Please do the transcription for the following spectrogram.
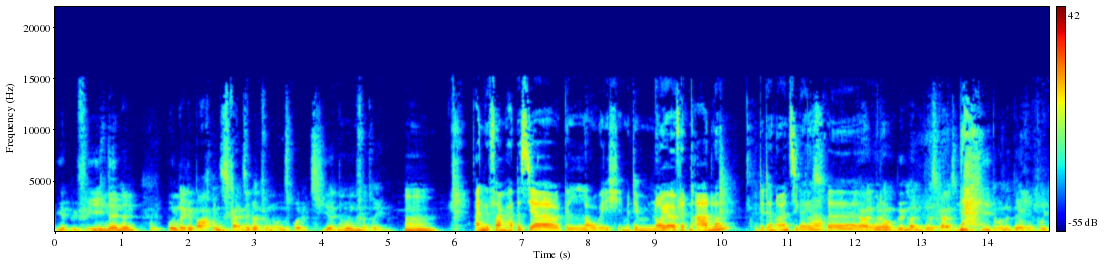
wir Buffet nennen, untergebracht und das Ganze wird von uns produziert mhm. und vertrieben. Mhm. Angefangen hat es ja, glaube ich, mit dem neu eröffneten Adlon. Mitte der 90er Jahre? Ja, wenn man, wenn man, das Ganze hier sieht unter der Rubrik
